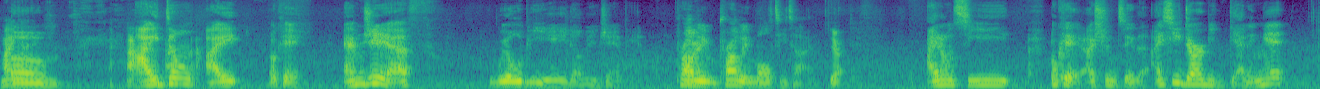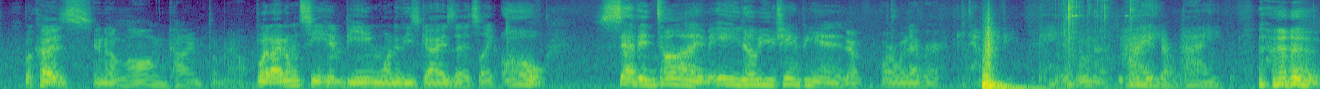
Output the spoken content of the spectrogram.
My guy. um, I don't. I okay. MJF will be AEW champion. Probably, Okay. probably multi-time. Yeah. I don't see. Okay, I shouldn't say that. I see Darby getting it because, in a long time from now. but I don't see him being one of these guys that's like, oh, seven-time AEW champion Yep. or whatever. Get down, baby. Okay. Luna, you Hi. get down. Hi.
